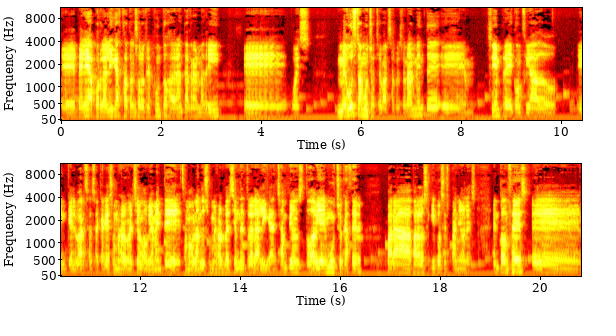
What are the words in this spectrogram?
eh, pelea por la liga, está tan solo tres puntos, adelanta al Real Madrid. Eh, pues me gusta mucho este Barça. Personalmente, eh, siempre he confiado en que el Barça sacaría su mejor versión. Obviamente estamos hablando de su mejor versión dentro de la liga. En Champions todavía hay mucho que hacer para, los equipos españoles. Entonces, eh,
